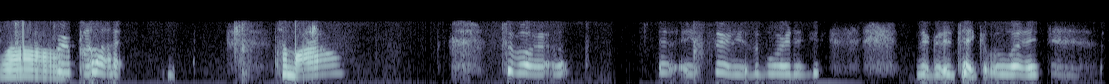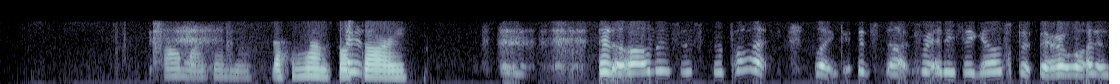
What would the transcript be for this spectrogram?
Wow. For pot. Tomorrow? tomorrow at eight thirty in the morning. They're going to take him away. Oh my goodness, Stephanie, I'm so and, sorry. And all this is for pot. Like it's not for anything else but marijuana.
